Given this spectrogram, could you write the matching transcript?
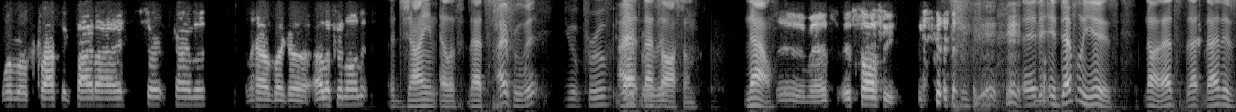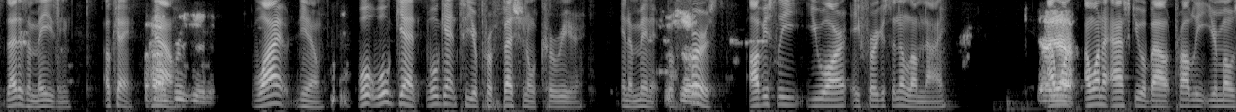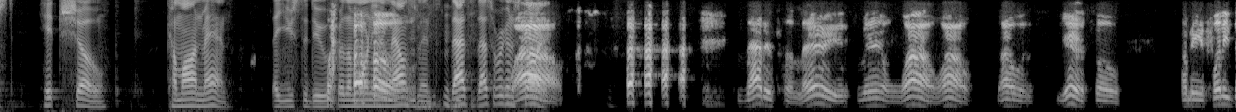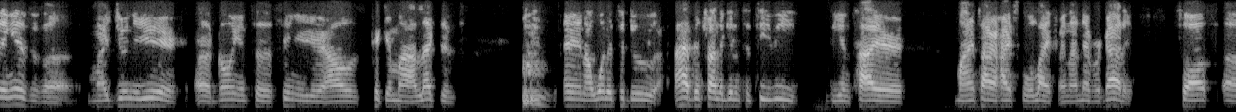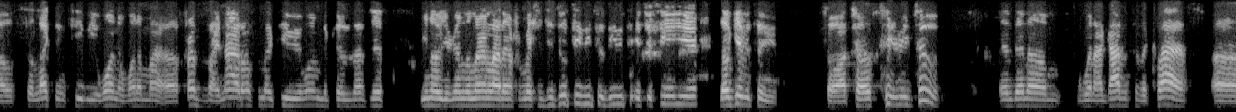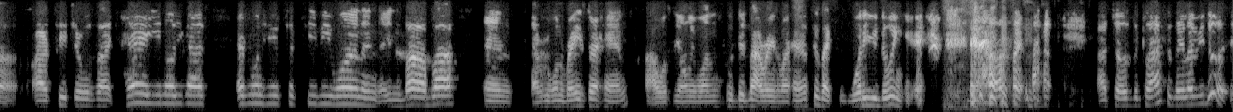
one of those classic tie dye shirts, kind of, and it has like a elephant on it. A giant elephant. That's I approve it. you approve. I That approve that's it. awesome. Now Yeah, man, it's, it's saucy. it it definitely is. No, that's that that is that is amazing. Okay, I now appreciate it. why you know we'll we'll get we'll get to your professional career in a minute. For But sure. first, obviously you are a Ferguson alumni. Yeah, I yeah. want I want to ask you about probably your most hit show, Come On Man, that you used to do for the morning announcements. That's that's where we're gonna start. wow. that is hilarious, man. Wow, wow. That was yeah. So, I mean, funny thing is, is uh, my junior year, uh, going into senior year, I was picking my electives, and I wanted to do. I had been trying to get into TV the entire my entire high school life, and I never got it. So I was, uh, was selecting TV one, and one of my uh, friends was like, "Nah, I don't select TV one because that's just you know, you're to learn a lot of information. Just do TV2. TV2. It's your senior year. They'll give it to you. So I chose TV2. And then um, when I got into the class, uh, our teacher was like, hey, you know, you guys, everyone here took TV1 and, and blah, blah. And everyone raised their hand. I was the only one who did not raise my hand. She was like, what are you doing here? I was like, I chose the class and they let me do it.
